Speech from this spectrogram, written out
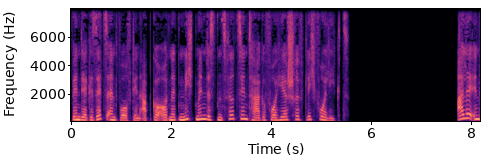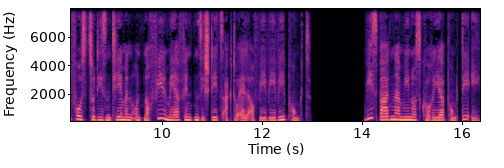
wenn der Gesetzentwurf den Abgeordneten nicht mindestens 14 Tage vorher schriftlich vorliegt. Alle Infos zu diesen Themen und noch viel mehr finden Sie stets aktuell auf www.wiesbadener-kurier.de.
